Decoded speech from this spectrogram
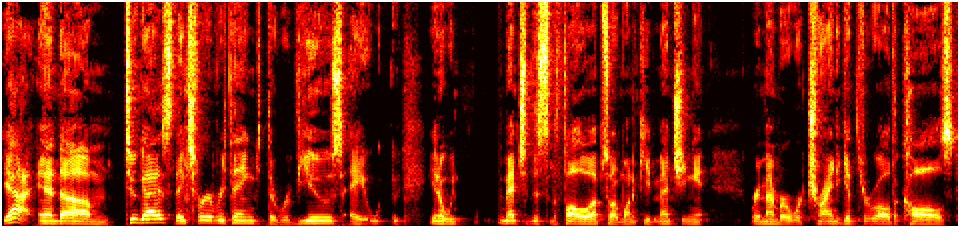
Yeah, and um, two guys, thanks for everything. The reviews, a you know, we mentioned this in the follow up, so I want to keep mentioning it. Remember, we're trying to get through all the calls.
